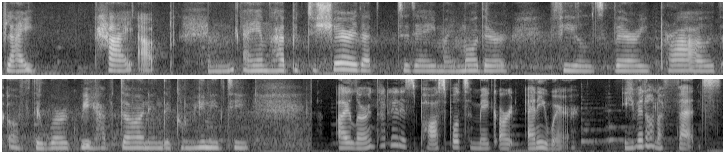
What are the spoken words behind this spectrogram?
fly high up." Um, I am happy to share that today my mother feels very proud of the work we have done in the community. I learned that it is possible to make art anywhere, even on a fence.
